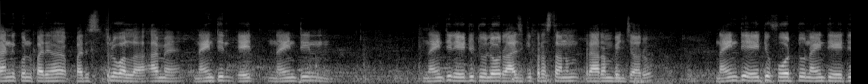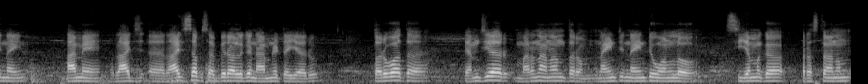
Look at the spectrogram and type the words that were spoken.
కానీ కొన్ని పరిహా పరిస్థితుల వల్ల ఆమె nineteen eight nineteen nineteen eighty టూలో రాజకీయ ప్రస్థానం ప్రారంభించారు. Nineteen eighty four to nineteen eighty nine ఆమె రాజ్ రాజ్యసభ సభ్యురాలుగా నామినేట్ అయ్యారు. తరువాత ఎంజీఆర్ మరణ అనంతరం నైన్టీన్ నైన్టీ వన్లో సీఎంగా ప్రస్థానం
